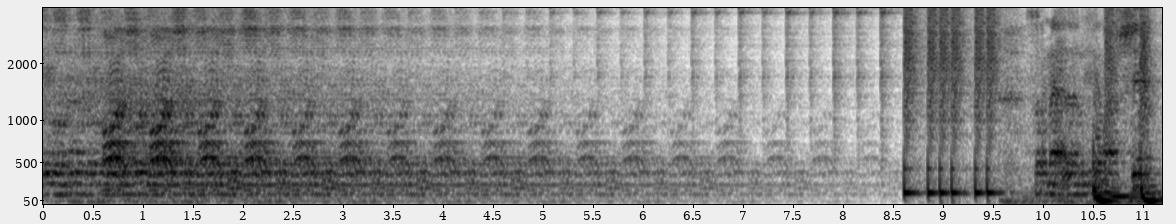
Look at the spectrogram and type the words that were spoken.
So I'm out of my shit.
